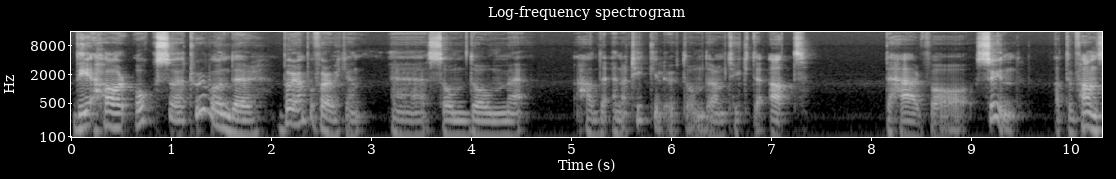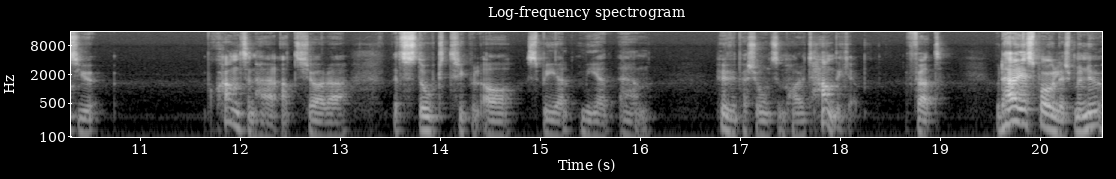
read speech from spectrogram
det har också, jag tror det var under början på förra veckan, eh, som de hade en artikel ute om där de tyckte att det här var synd. Att det fanns ju chansen här att köra ett stort AAA-spel med en huvudperson som har ett handikapp. För att, och det här är spoilers, men nu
